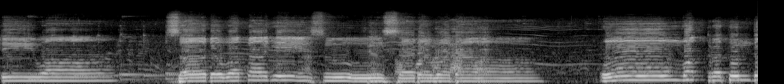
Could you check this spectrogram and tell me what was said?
เดวาสดวกาเยสุสดวดาโอมวัครตุนด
